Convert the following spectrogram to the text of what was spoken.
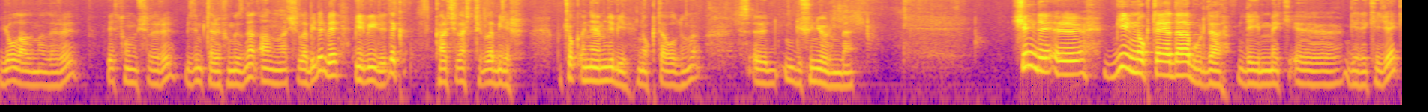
yol almaları ve sonuçları bizim tarafımızdan anlaşılabilir ve birbiriyle de karşılaştırılabilir. Bu çok önemli bir nokta olduğunu e, düşünüyorum ben. Şimdi e, bir noktaya daha burada değinmek e, gerekecek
